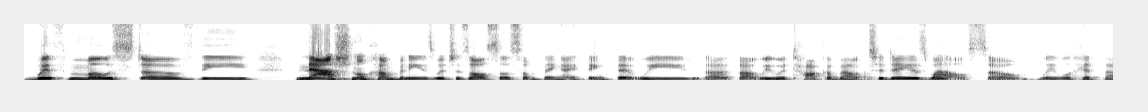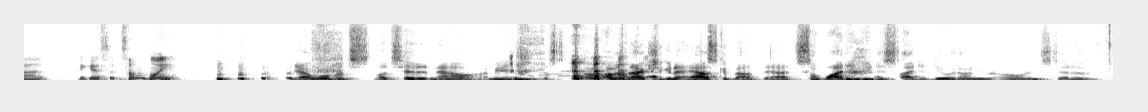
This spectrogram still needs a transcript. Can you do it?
with most of the national companies, which is also something I think that we uh, thought we would talk about today as well. So we will hit that, I guess, at some point. yeah, well, let's let's hit it now. I mean, I, I was actually going to ask about that. So why did you decide to do it on your own instead of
